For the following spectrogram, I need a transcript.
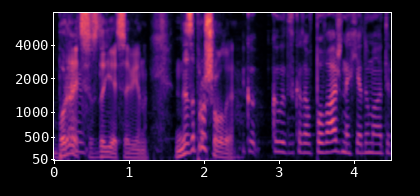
борець, здається, він. Не запрошували? Коли ти сказав поважних, я думала, ти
